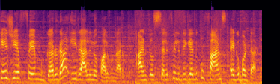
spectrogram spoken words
కేజీఎఫ్ ఫేమ్ గరుడ ఈ ర్యాలీలో పాల్గొన్నారు. ఆయనతో సెల్ఫీలు దిగేందుకు ఫ్యాన్స్ ఎగబడ్డారు.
